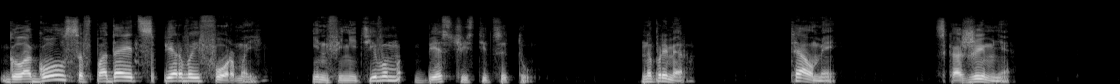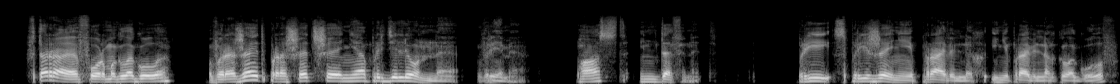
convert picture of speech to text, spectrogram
глагол совпадает с первой формой, инфинитивом без частицы to. Например, tell me, скажи мне. Вторая форма глагола выражает прошедшее неопределенное время. Past indefinite. При спряжении правильных и неправильных глаголов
